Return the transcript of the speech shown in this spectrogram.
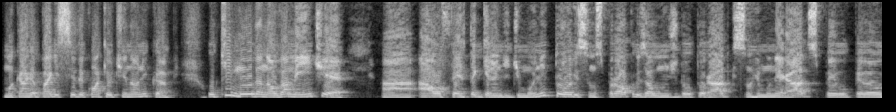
uma carga parecida com a que eu tinha na Unicamp. O que muda novamente é a, a oferta grande de monitores, são os próprios alunos de doutorado que são remunerados pelo, pela,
